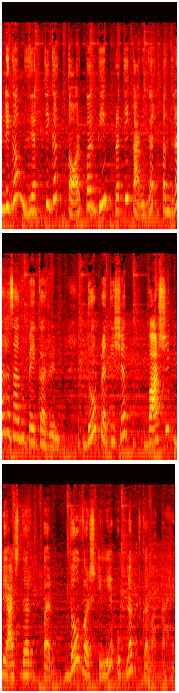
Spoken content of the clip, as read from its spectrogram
निगम व्यक्तिगत तौर पर भी प्रति कारीगर पंद्रह हज़ार रूपए का ऋण दो प्रतिशत वार्षिक ब्याज दर पर दो वर्ष के लिए उपलब्ध करवाता है।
